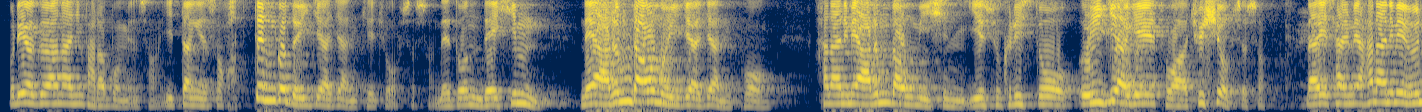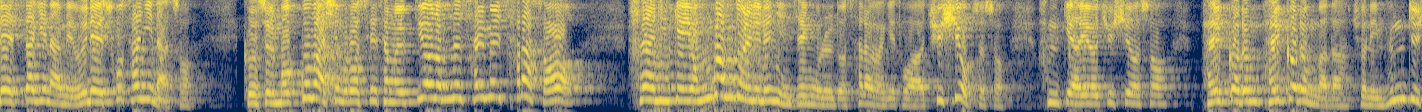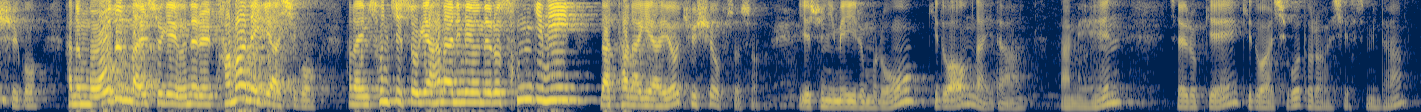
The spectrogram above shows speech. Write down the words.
우리가 그 하나님 바라보면서 이 땅에서 헛된 것 의지하지 않게 주옵소서. 내 돈, 내 힘, 내 아름다움 의지하지 않고 하나님의 아름다움이신 예수 그리스도 의지하게 도와주시옵소서. 나의 삶에 하나님의 은혜 싹이 나며 은혜 소산이 나서 그것을 먹고 마심으로 세상을 뛰어넘는 삶을 살아서 하나님께 영광 돌리는 인생 오늘도 살아가게 도와주시옵소서. 함께하여 주시어서 발걸음 발걸음마다 주님 힘주시고 하는 모든 말 속에 은혜를 담아내게 하시고 하나님 손짓 속에 하나님의 은혜로 섬김이 나타나게 하여 주시옵소서. 예수님의 이름으로 기도하옵나이다. 아멘. 자유롭게 기도하시고 돌아가시겠습니다.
